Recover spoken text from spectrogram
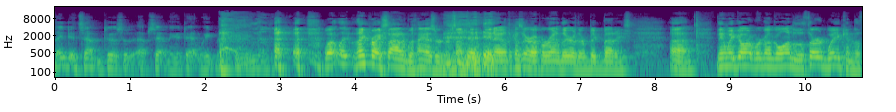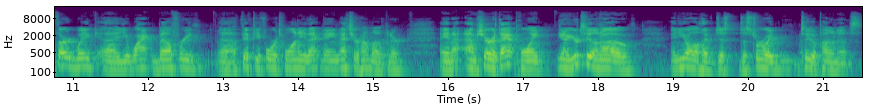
They did something to us that upset me that week, but I can't remember. well, they, they probably sided with Hazard or something, you know, because they're up around there. They're big buddies. Uh, then we go. We're going to go on to the third week, and the third week uh, you whack Belfry uh, 54-20. That game, that's your home opener, And I, I'm sure at that point, you know, you're two and zero, and you all have just destroyed two opponents,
